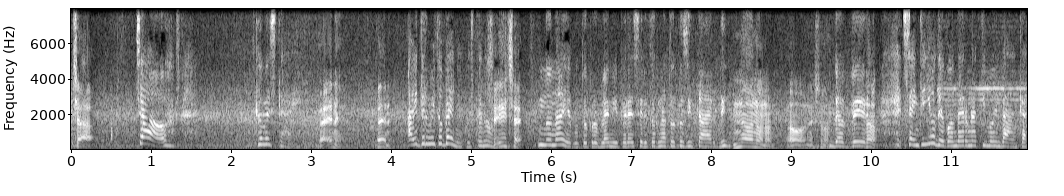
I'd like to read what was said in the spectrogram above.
Ciao. Ciao. Come stai? Bene, bene. Hai dormito bene questa notte? Sì, certo. Non hai avuto problemi per essere tornato così tardi? No, no, no, no, no nessuno. Davvero? No. Senti, io devo andare un attimo in banca.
